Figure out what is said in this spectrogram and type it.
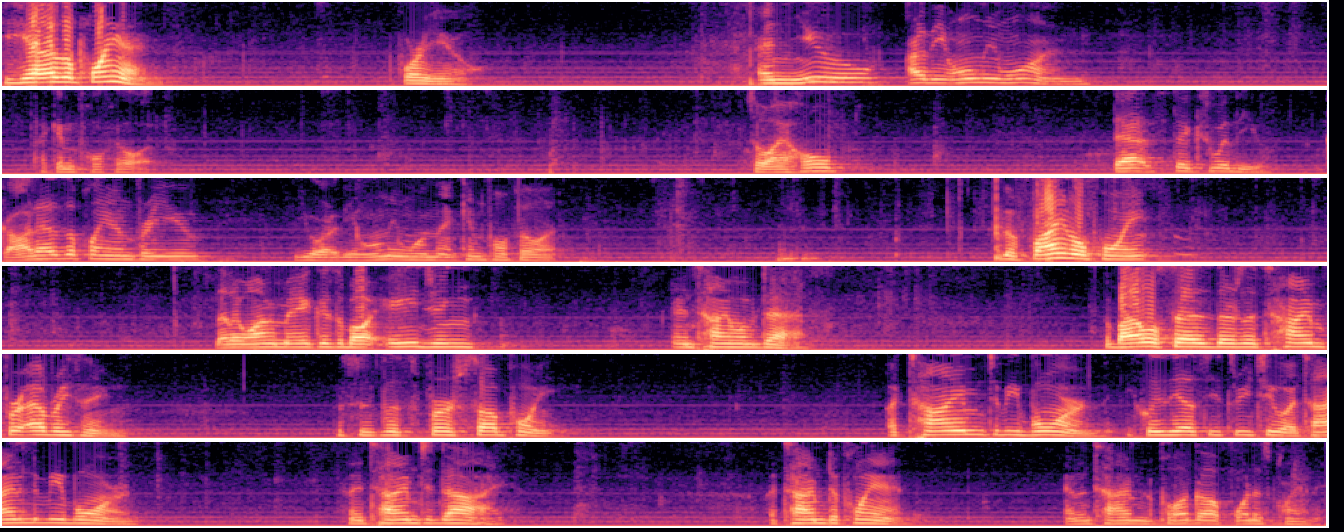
He has a plan for you. And you are the only one that can fulfill it. So I hope that sticks with you. God has a plan for you. You are the only one that can fulfill it. The final point that I want to make is about aging and time of death. The Bible says there's a time for everything. This is this first sub point. A time to be born. Ecclesiastes 3 2. A time to be born and a time to die. A time to plant and a time to plug up what is planted.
